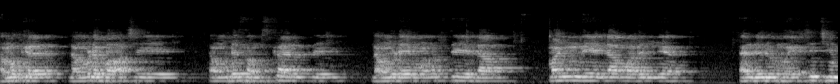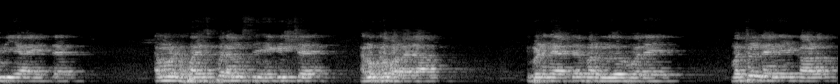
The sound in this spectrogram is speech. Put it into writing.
നമുക്ക് നമ്മുടെ ഭാഷയെ നമ്മുടെ സംസ്കാരത്തെ നമ്മുടെ മണത്തെ എല്ലാം മണ്ണിനെ എല്ലാം അറിഞ്ഞ് നല്ലൊരു മനുഷ്യജീവിയായിട്ട് നമ്മൾ പരസ്പരം സ്നേഹിച്ച് നമുക്ക് വളരാം. ഇവിടെ നേരത്തെ പറഞ്ഞതുപോലെ മറ്റുള്ളതിനേക്കാളും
